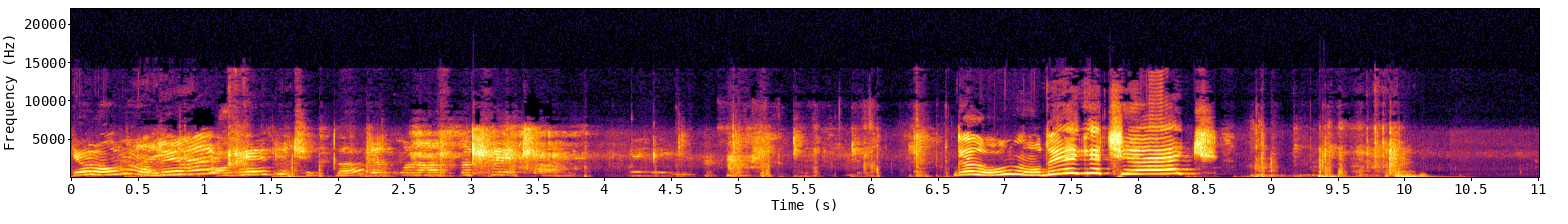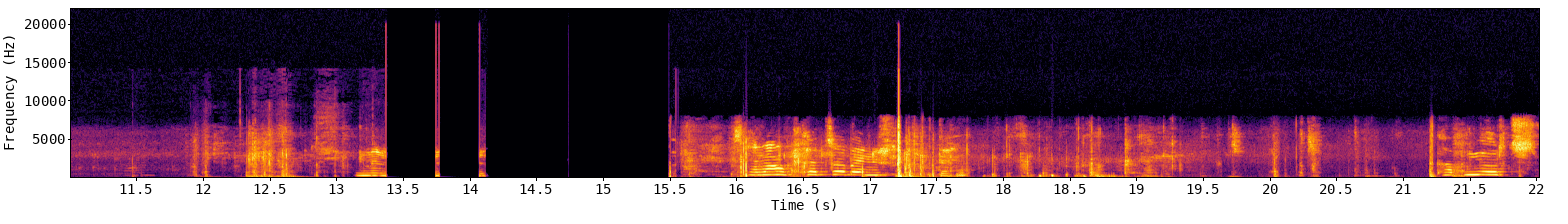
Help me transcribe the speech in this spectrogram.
Gel oğlum odaya, odaya yapalım. Evet. Gel oğlum odaya geçek. Sen alt kata ben üst ört.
